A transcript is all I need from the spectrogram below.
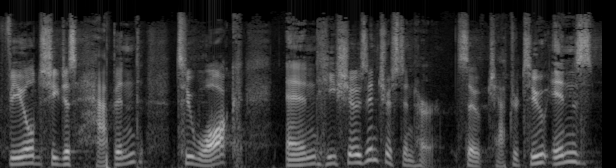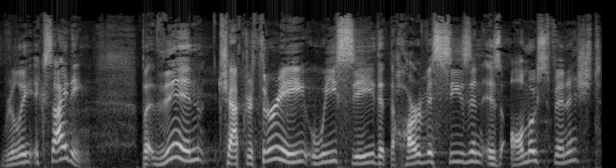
field she just happened to walk, and he shows interest in her. So, chapter 2 ends really exciting. But then, chapter 3, we see that the harvest season is almost finished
